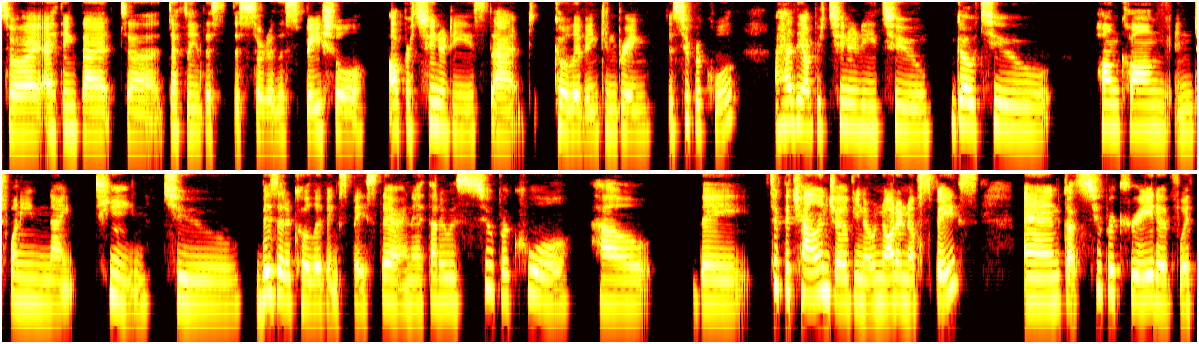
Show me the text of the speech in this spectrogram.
So I, I think that uh, definitely this this sort of the spatial opportunities that co-living can bring is super cool. I had the opportunity to go to Hong Kong in 2019 to visit a co-living space there and I thought it was super cool how they took the challenge of, you know, not enough space and got super creative with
